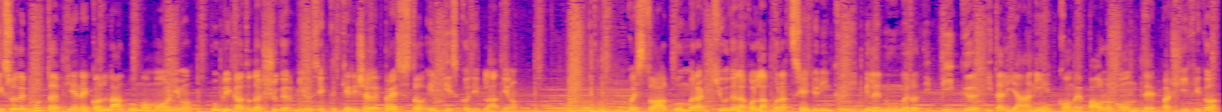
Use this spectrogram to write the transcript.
Il suo debutto avviene con l'album omonimo, pubblicato da Sugar Music, che riceve presto il disco di platino. Questo album racchiude la collaborazione di un incredibile numero di big italiani come Paolo Conte e Pacifico,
